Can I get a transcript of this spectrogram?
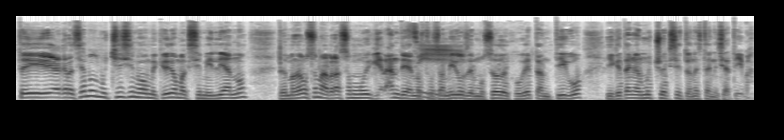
te agradecemos muchísimo, mi querido Maximiliano. Les mandamos un abrazo muy grande a nuestros amigos del Museo del Juguete Antiguo y que tengan mucho éxito en esta iniciativa.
